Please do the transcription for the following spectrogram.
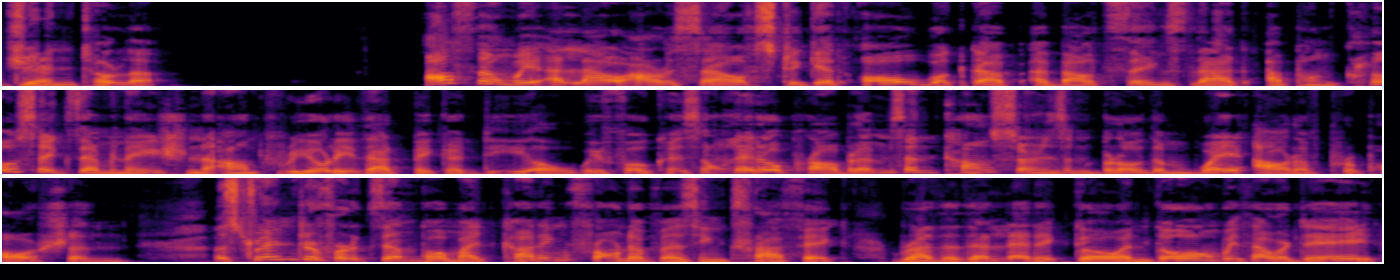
gentler. Often we allow ourselves to get all worked up about things that, upon closer examination, aren't really that big a deal. We focus on little problems and concerns and blow them way out of proportion. A stranger, for example, might cut in front of us in traffic. Rather than let it go and go on with our day,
